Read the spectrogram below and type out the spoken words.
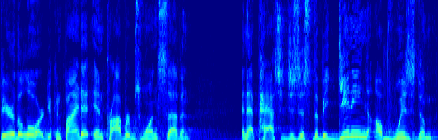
Fear the Lord. You can find it in Proverbs 1 7. And that passage is just the beginning of wisdom.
